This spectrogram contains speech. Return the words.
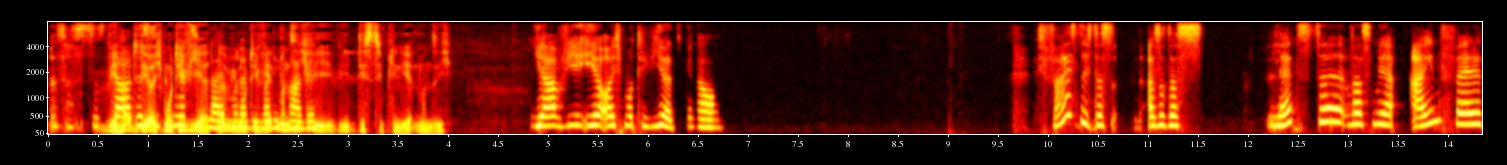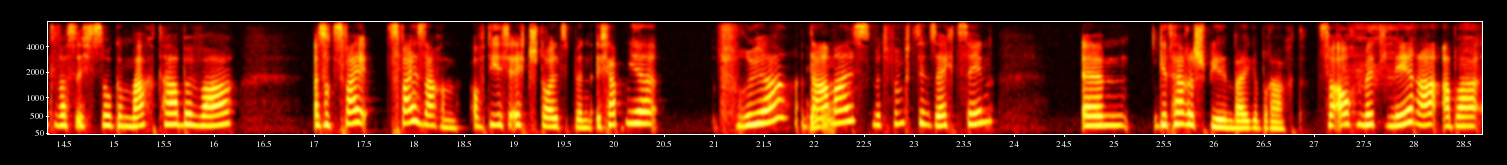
das- das- wie haltet ihr euch motiviert? Ne? bleiben, Wie oder wie motiviert die man sich? Wie, wie diszipliniert man sich? Ja, wie ihr euch motiviert, genau. Ich weiß nicht, das, also das letzte, was mir einfällt, was ich so gemacht habe, war, also zwei, zwei Sachen, auf die ich echt stolz bin. Ich habe mir früher, Oh. damals mit 15, 16, ähm, Gitarre spielen beigebracht. Zwar auch mit Lehrer, aber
